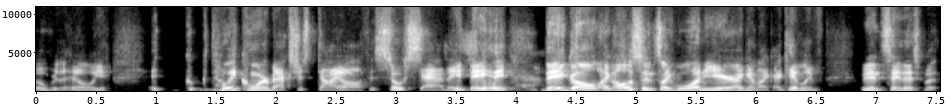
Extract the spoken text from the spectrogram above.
over the hill. He- it- the way cornerbacks just die off is so sad. They they they, they go like all of a sudden it's like one year. Again, like I can't believe we didn't say this, but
